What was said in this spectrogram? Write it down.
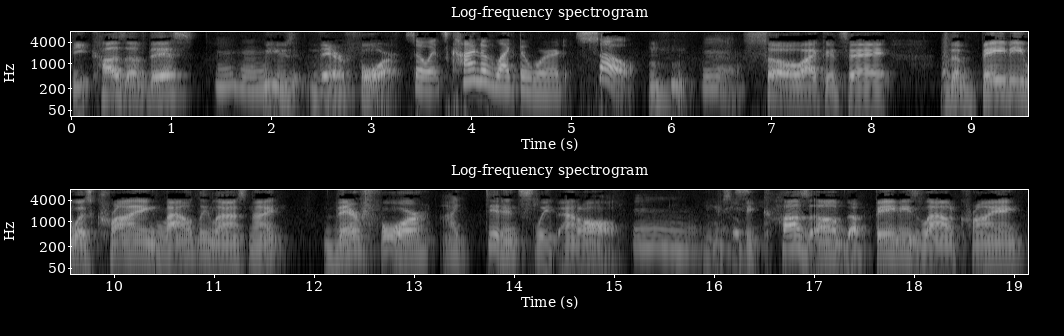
because of this, Mm-hmm. we use therefore. So it's kind of like the word so. Mm-hmm. Mm. So I could say, the baby was crying loudly last night, therefore I didn't sleep at all. Mm, mm so because of the baby's loud crying,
